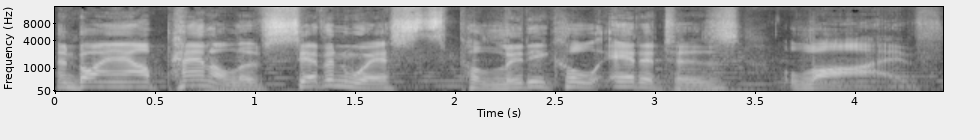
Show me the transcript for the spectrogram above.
and by our panel of Seven West's political editors live.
